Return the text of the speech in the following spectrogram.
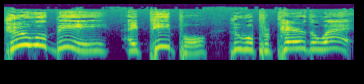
who will be a people who will prepare the way?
